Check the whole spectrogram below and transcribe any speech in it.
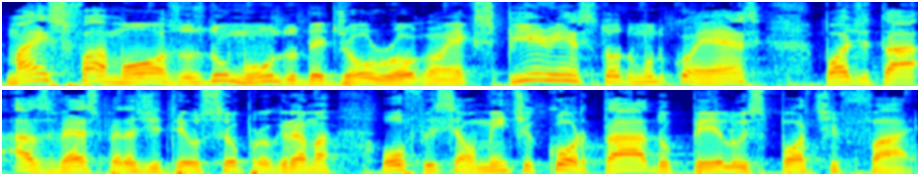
mais famosos do mundo, The Joe Rogan Experience, todo mundo conhece, pode estar às vésperas de ter o seu programa oficialmente cortado pelo Spotify.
